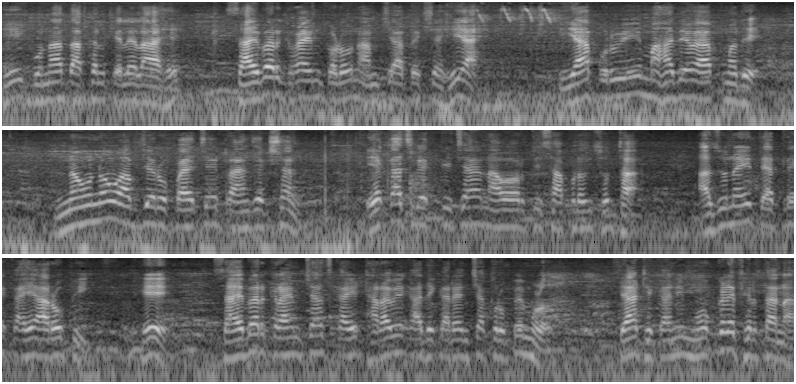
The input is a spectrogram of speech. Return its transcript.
ही गुन्हा दाखल केलेला आहे. सायबर क्राईमकडून आमची अपेक्षा ही आहे यापूर्वी महादेव ॲपमध्ये नऊ नऊ अब्ज रुपयाचे ट्रान्झॅक्शन एकाच व्यक्तीच्या नावावरती सापडूनसुद्धा अजूनही त्यातले काही आरोपी हे सायबर क्राईमच्याच काही ठराविक अधिकाऱ्यांच्या कृपेमुळं त्या ठिकाणी मोकळे फिरताना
